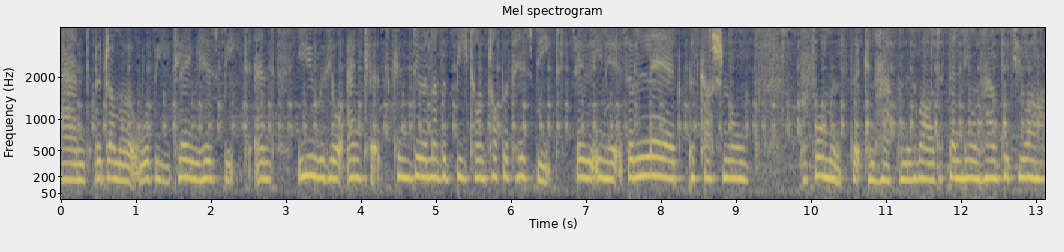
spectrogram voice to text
and the drummer will be playing his beat and you with your anklets can do another beat on top of his beat. So you know it's a layered percussional performance that can happen as well depending on how good you are.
